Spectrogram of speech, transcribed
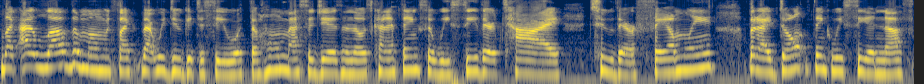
like, I love the moments like that we do get to see with the home messages and those kind of things. So we see their tie to their family, but I don't think we see enough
